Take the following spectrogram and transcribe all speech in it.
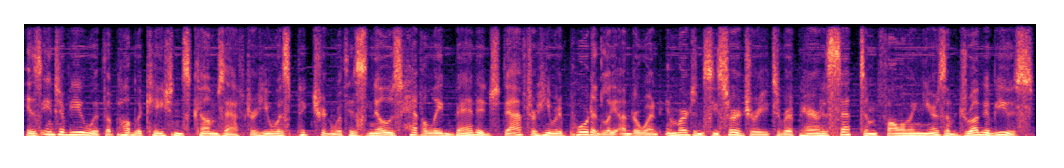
His interview with the publications comes after he was pictured with his nose heavily bandaged after he reportedly underwent emergency surgery to repair his septum following years of drug abuse.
